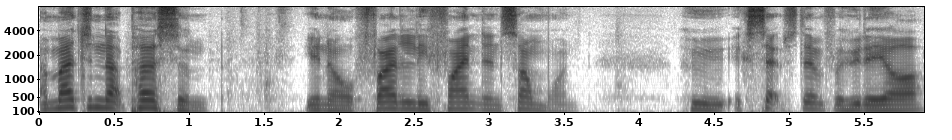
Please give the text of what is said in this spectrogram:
imagine that person, you know, finally finding someone who accepts them for who they are,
